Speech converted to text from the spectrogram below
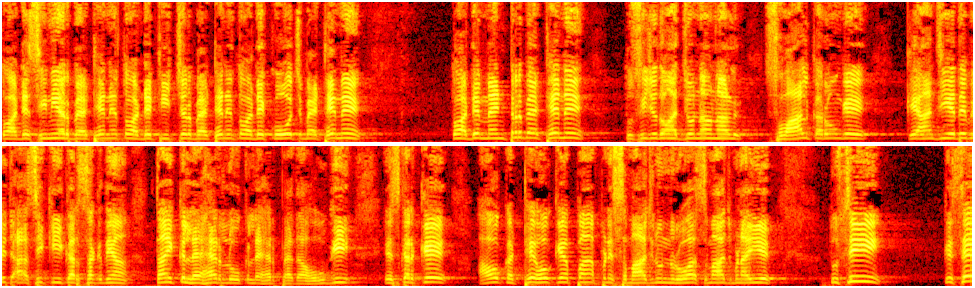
ਤੁਹਾਡੇ ਸੀਨੀਅਰ ਬੈਠੇ ਨੇ ਤੁਹਾਡੇ ਟੀਚਰ ਬੈਠੇ ਨੇ ਤੁਹਾਡੇ ਕੋਚ ਬੈਠੇ ਨੇ ਤੁਹਾਡੇ ਮੈਂਟਰ ਬੈਠੇ ਨੇ। ਤੁਸੀਂ ਜਦੋਂ ਅੱਜ ਉਹਨਾਂ ਨਾਲ ਸਵਾਲ ਕਰੋਗੇ ਕਿ ਹਾਂਜੀ ਇਹਦੇ ਵਿੱਚ ਅਸੀਂ ਕੀ ਕਰ ਸਕਦੇ ਹਾਂ, ਤਾਂ ਇੱਕ ਲਹਿਰ, ਲੋਕ ਲਹਿਰ ਪੈਦਾ ਹੋਊਗੀ। ਇਸ ਕਰਕੇ ਆਓ ਇਕੱਠੇ ਹੋ ਕੇ ਆਪਾਂ ਆਪਣੇ ਸਮਾਜ ਨੂੰ ਨਰੋਆ ਸਮਾਜ ਬਣਾਈਏ। ਤੁਸੀਂ ਕਿਸੇ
